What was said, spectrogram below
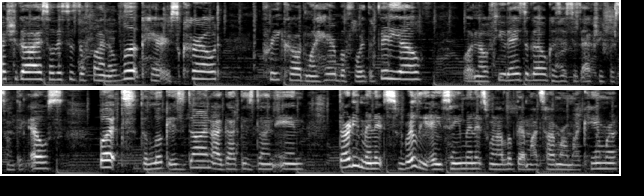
Alright you guys, so this is the final look. Hair is curled. Pre-curled my hair before the video. Well, no, a few days ago because this is actually for something else. But the look is done. I got this done in 30 minutes, really 18 minutes when I looked at my timer on my camera.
